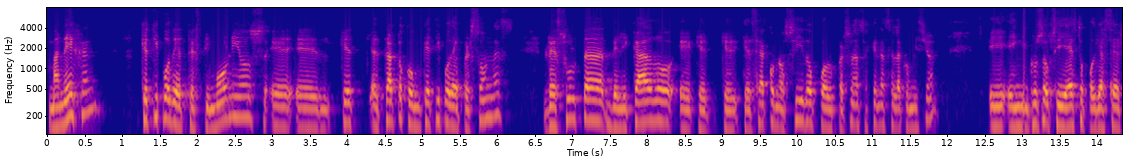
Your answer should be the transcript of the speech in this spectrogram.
manejan, qué tipo de testimonios, eh, el, qué, el, trato con qué tipo de personas. Resulta delicado eh, que, que, sea conocido por personas ajenas a la comisión e incluso si esto podría ser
